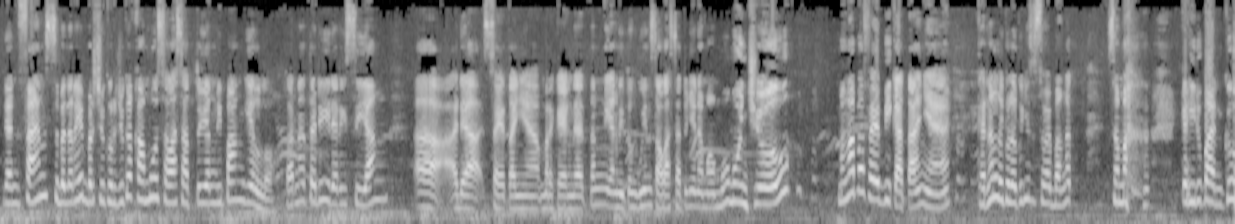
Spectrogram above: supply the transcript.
Dan fans sebenarnya bersyukur juga kamu salah satu yang dipanggil loh. Karena tadi dari siang uh, ada saya tanya mereka yang datang yang ditungguin salah satunya namamu muncul. Mengapa Feby katanya? Karena lagu-lagunya sesuai banget sama kehidupanku.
